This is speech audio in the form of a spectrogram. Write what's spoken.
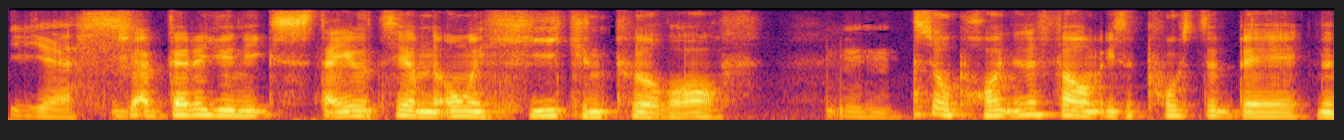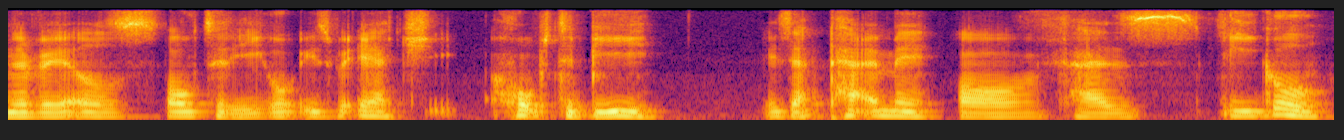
Yes. He's got a very unique style to him that only he can pull off. Mm-hmm. That's the whole point of the film. He's supposed to be the narrator's alter ego. He's what he hopes to be is the epitome of his ego,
